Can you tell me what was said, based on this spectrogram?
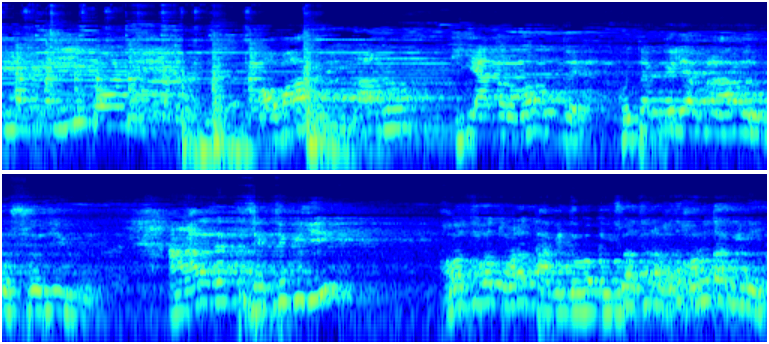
এই অবাক কি আদর করতে হইতে গেলে এখন আর ওই বসে যাবি আর যাতে সেটি কি হয়তো তোমার দাবি দেবো কিছু আছে না হয়তো কোনো দাবি নেই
